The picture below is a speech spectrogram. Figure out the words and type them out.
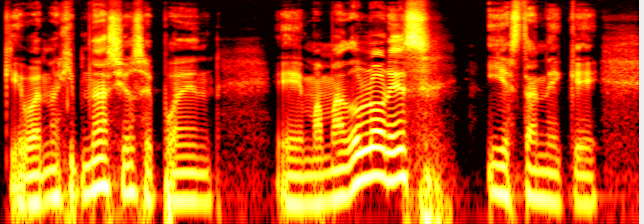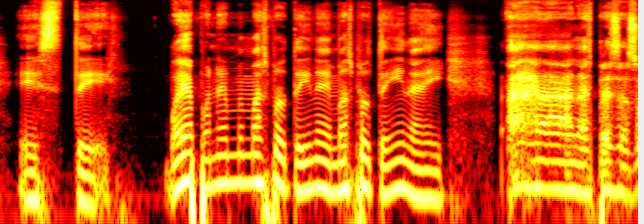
que van al gimnasio, se ponen eh, mamadolores y están de que, este, voy a ponerme más proteína y más proteína y, ah, las pesas,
